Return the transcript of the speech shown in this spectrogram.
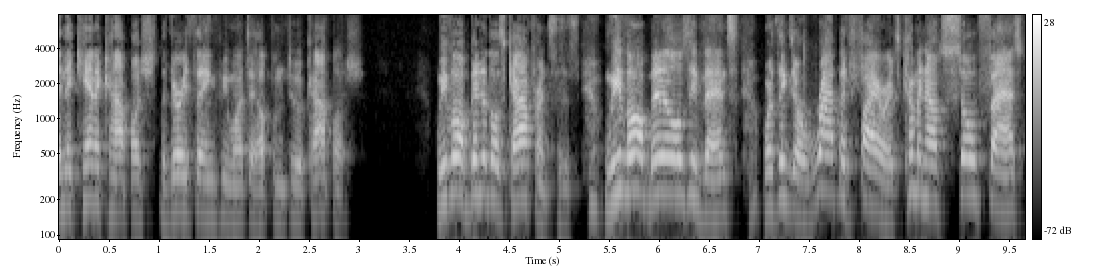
and they can't accomplish the very things we want to help them to accomplish. We've all been to those conferences. We've all been to those events where things are rapid fire. It's coming out so fast.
